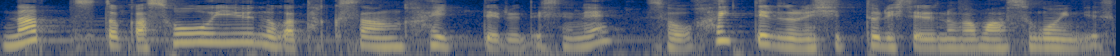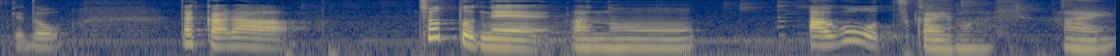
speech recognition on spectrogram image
ナッツとかそういうのがたくさん入ってるんですよね。そう入ってるのにしっとりしてるのがまあすごいんですけど。だからちょっとねあの顎を使います。はい。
